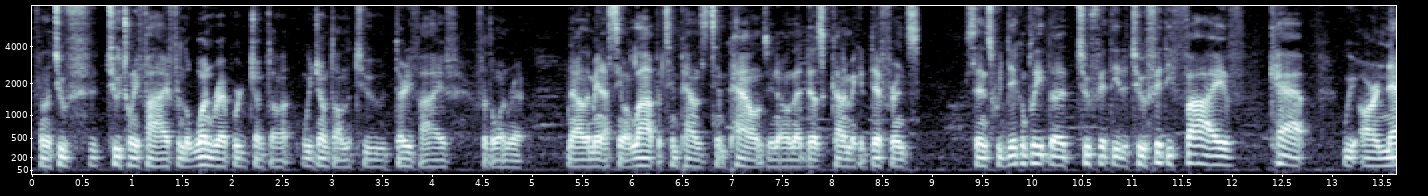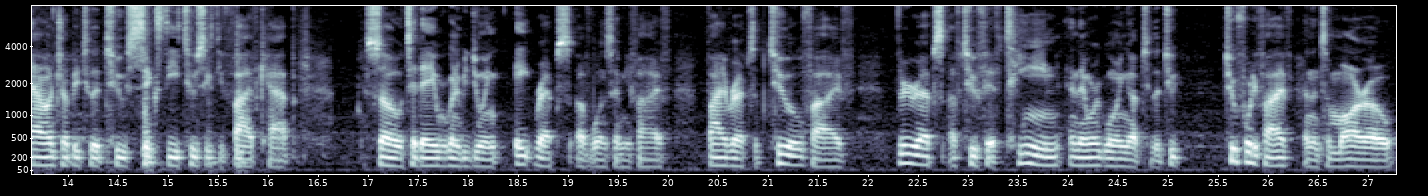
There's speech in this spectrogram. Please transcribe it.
from the two, 225 from the one rep we jumped on we jumped on the 235 for the one rep. Now that may not seem a lot but 10 pounds is 10 pounds you know and that does kind of make a difference since we did complete the 250 to 255 cap, we are now jumping to the 260, 265 cap. So today we're going to be doing 8 reps of 175, 5 reps of 205, 3 reps of 215, and then we're going up to the 2, 245, and then tomorrow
